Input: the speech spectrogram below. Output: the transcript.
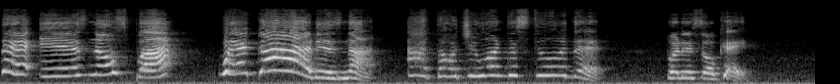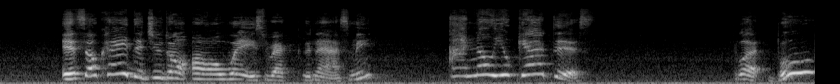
There is no spot where God is not. I thought you understood that. But it's okay. It's okay that you don't always recognize me. I know you got this. But boo,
